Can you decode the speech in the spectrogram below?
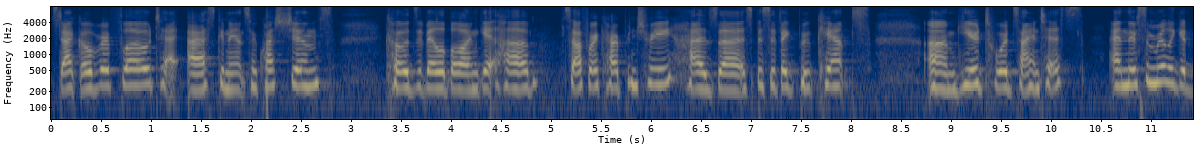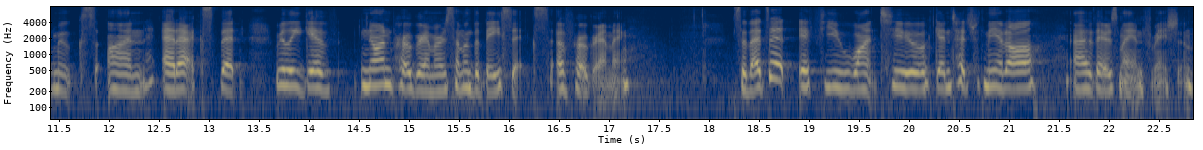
Stack Overflow to ask and answer questions, codes available on GitHub. Software Carpentry has uh, specific boot camps um, geared towards scientists. And there's some really good MOOCs on edX that really give non-programmers some of the basics of programming. So that's it. If you want to get in touch with me at all, uh, there's my information.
